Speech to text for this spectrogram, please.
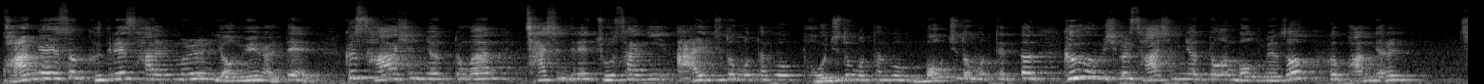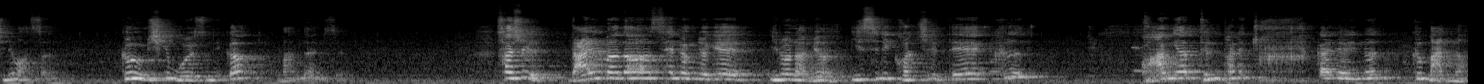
광야에서 그들의 삶을 영위해 갈 때 그 40년 동안 자신들의 조상이 알지도 못하고 보지도 못하고 먹지도 못했던 그 음식을 40년 동안 먹으면서 그 광야를 지내왔어요. 그 음식이 뭐였습니까? 만나였어요. 사실 날마다 새벽녘에 일어나면 이슬이 거칠 때 그 광야 들판에 쫙 깔려 있는 그 만나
